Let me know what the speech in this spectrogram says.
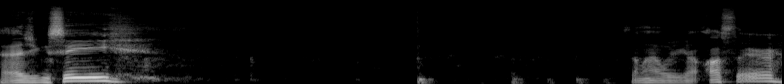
As you can see, somehow we got lost there.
